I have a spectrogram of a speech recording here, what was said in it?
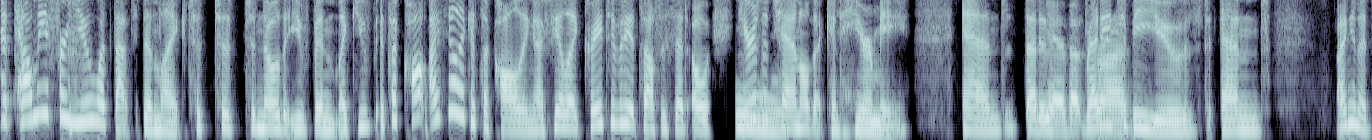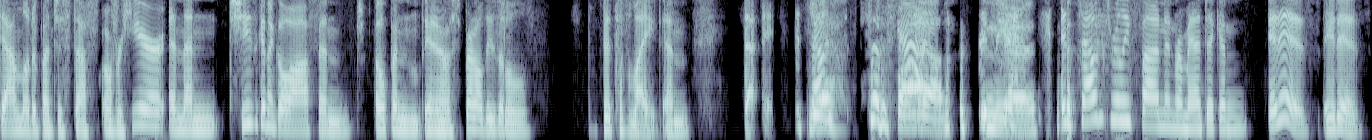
uh, tell me for you what that's been like to to to know that you've been like you've it's a call I feel like it's a calling. I feel like creativity itself has said, "Oh, here's mm. a channel that can hear me and that is yeah, ready right. to be used and I'm going to download a bunch of stuff over here and then she's going to go off and open, you know, spread all these little bits of light and that it sounds yeah, set a fire yeah, in the earth. it sounds really fun and romantic and it is. It is.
